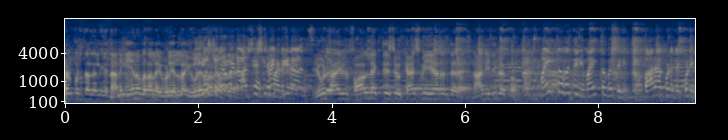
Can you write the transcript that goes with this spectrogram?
ಹೇಳ್ಕೊಡ್ತಾಳೆ ನನಗೆ. ನನಗೇನು ಬರಲ್ಲ ಇವಳೆಲ್ಲ ಇವಳೇ ಮಾಡ್ತಾಳೆ. ಇವಳು I fall like this you catch me here ಅಂತೇಳೆ ನಾನು ಹಿಡಿಬೇಕು. ಮೈಕ್ ತಗೋತೀನಿ ಮೈಕ್ ತಗೋತೀನಿ. ಬಾರ ಆಗ್ಬಿಡುತ್ತೆ ಕೊಡಿ.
